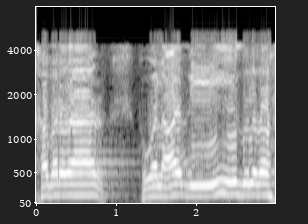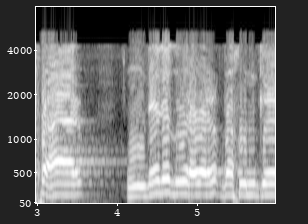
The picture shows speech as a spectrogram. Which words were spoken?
خبردار، هو العزیز الغفار دے دے دور اور بخون کے۔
